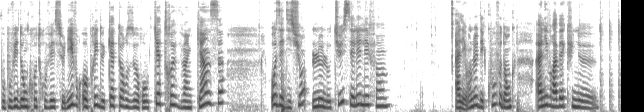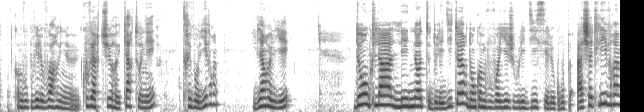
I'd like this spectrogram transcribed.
Vous pouvez donc retrouver ce livre au prix de 14,95 euros aux éditions Le Lotus et l'éléphant. Allez, on le découvre. Donc, un livre avec une, comme vous pouvez le voir, une couverture cartonnée. Très beau livre, bien relié. Donc là, les notes de l'éditeur. Donc comme vous voyez, je vous l'ai dit, c'est le groupe Hachette Livre,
